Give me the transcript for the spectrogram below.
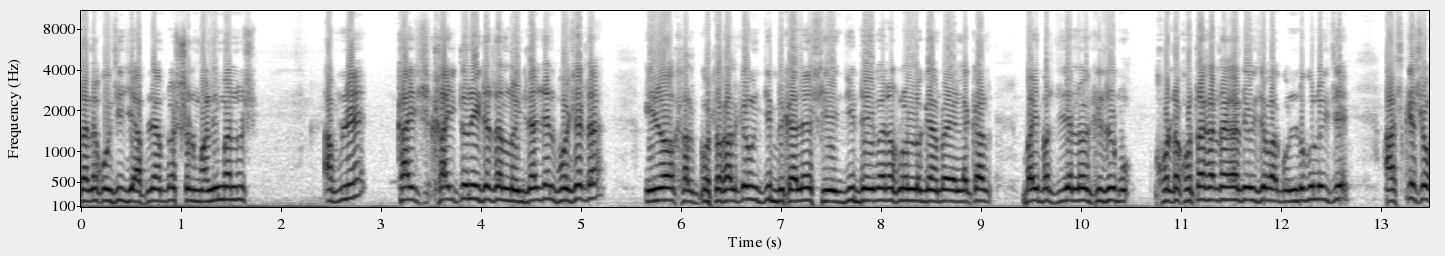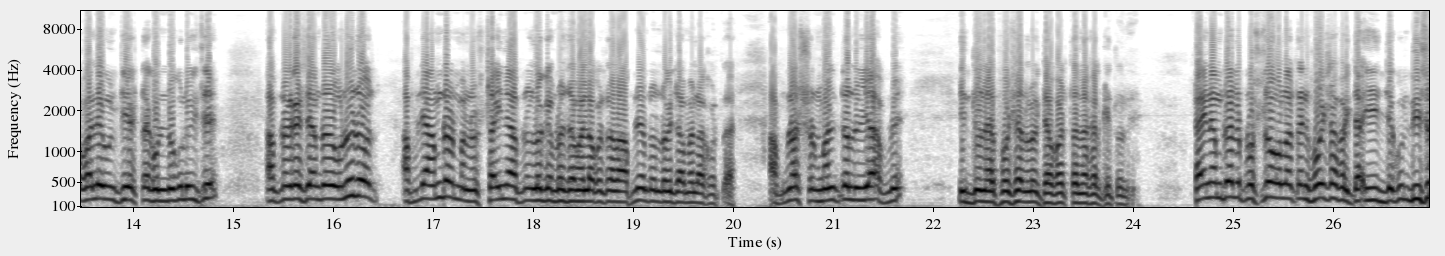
তাহলে কইছি যে আপনি আমরা সম্মানী মানুষ। আপনি খাই, খাইতো না, এটা তার লইন না যেন পয়সাটা। ইনো কাল গতকালকে উনছি বিকালে সিএনজি ড্রাইভারের লগে আমরা এলাকার বাই বাতিজার লগে কিছু খোটা খোটা কাটাকাটি হয়েছে বা গণ্ডগোল হয়েছে আজকে সকালে উনছি একটা গণ্ডগোল হয়েছে আপনার কাছে আমরা অনুরোধ আপনি আমরার মানুষ চাই না? আপনার লগে আমরা ঝামেলা করতাম, আপনি আপনার লগে ঝামেলা করতাম আপনার সম্মানটা লইয়া আপনি ইন্ধনের পয়সা লইতে পারতেন না কালকে তনে। তাই না আমরা প্রশ্ন করলা তাই পয়সা পাইতা? এই যেগুন দুইশো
